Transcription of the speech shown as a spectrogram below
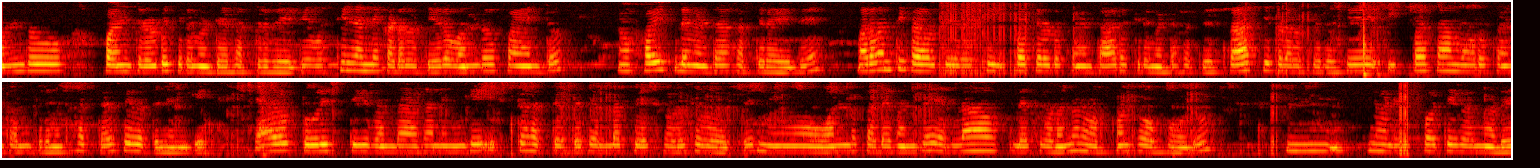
ಒಂದು ಪಾಯಿಂಟ್ ಎರಡು ಕಿಲೋಮೀಟರ್ ಹತ್ತಿರದ ಇದೆ. ಒತ್ತಿನಣ್ಣೆ ಕಡಲ ತೀರ ಒಂದು ಪಾಯಿಂಟ್ ಫೈವ್ ಕಿಲೋಮೀಟರ್ ಹತ್ತಿರ ಇದೆ. ಮರವಂತಿ ಕಡಲ ತೀರಕ್ಕೆ ಇಪ್ಪತ್ತೆರಡು ಪಾಯಿಂಟ್ ಆರು ಕಿಲೋಮೀಟರ್ ಹತ್ತಿರ ತ್ರಾಸಿ ಕಡಲ ತೀರಕ್ಕೆ ಇಪ್ಪತ್ತ ಮೂರು ಪಾಯಿಂಟ್ ಒಂದು ಕಿಲೋಮೀಟರ್ ಹತ್ತಿರ ಸಿಗುತ್ತೆ ನಿಮಗೆ. ಯಾರು ಟೂರಿಸ್ಟಿಗೆ ಬಂದಾಗ ನಿಮಗೆ ಇಷ್ಟು ಹತ್ತಿರದಲ್ಲಿ ಎಲ್ಲ ಪ್ಲೇಸ್ಗಳು ಸಿಗುತ್ತೆ. ನೀವು ಒಂದು ಕಡೆ ಬಂದರೆ ಎಲ್ಲ ಪ್ಲೇಸ್ಗಳನ್ನು ನೋಡ್ಕೊಂಡು ಹೋಗ್ಬೋದು. ನೋಡಿ, ಕೋತಿಗಳು ನೋಡಿ,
